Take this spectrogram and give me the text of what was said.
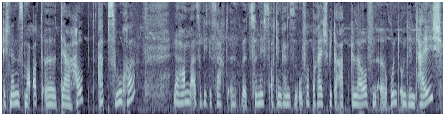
ich nenne es mal Ort äh, der Hauptabsucher. Wir haben also, wie gesagt, zunächst auch den ganzen Uferbereich wieder abgelaufen, rund um den Teich.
